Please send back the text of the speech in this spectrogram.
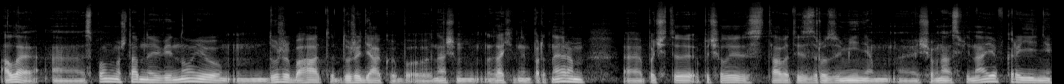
Але е, з повномасштабною війною дуже багато, дуже дякую нашим західним партнерам, е, почали ставитись з розумінням, е, що в нас війна є в країні,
